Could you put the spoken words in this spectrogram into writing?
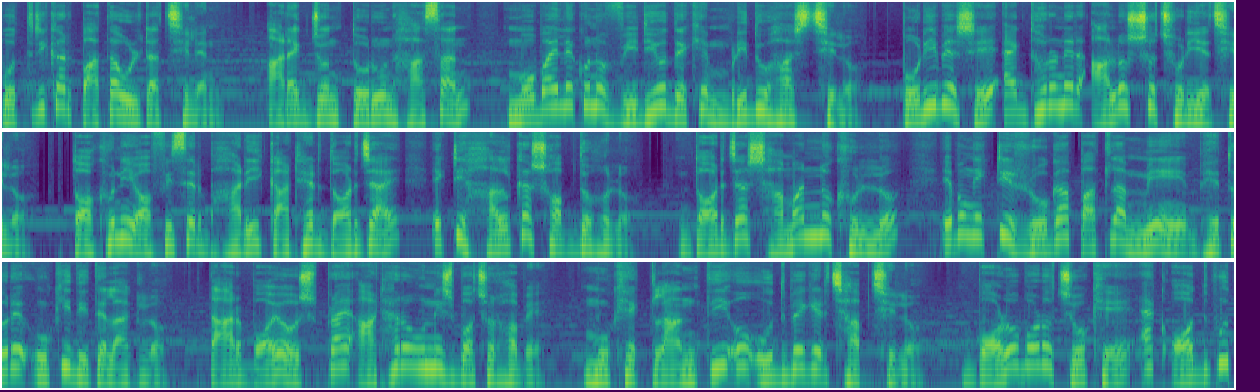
পত্রিকার পাতা উল্টাচ্ছিলেন। আর একজন তরুণ হাসান মোবাইলে কোনো ভিডিও দেখে মৃদু হাসছিল। পরিবেশে এক ধরনের আলস্য ছড়িয়েছিল। তখনই অফিসের ভারী কাঠের দরজায় একটি হালকা শব্দ হল। দরজা সামান্য খুলল এবং একটি রোগা পাতলা মেয়ে ভেতরে উঁকি দিতে লাগল। তার বয়স প্রায় আঠারো উনিশ বছর হবে। মুখে ক্লান্তি ও উদ্বেগের ছাপ ছিল। বড় বড় চোখে এক অদ্ভুত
